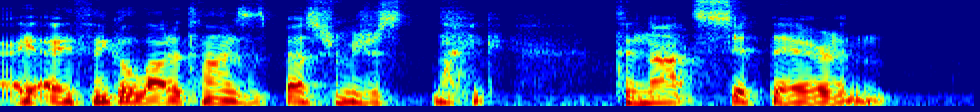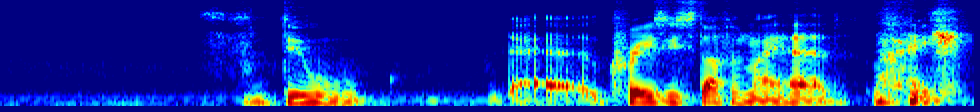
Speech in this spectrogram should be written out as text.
I, I think a lot of times it's best for me just like to not sit there and do uh, crazy stuff in my head. Like,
